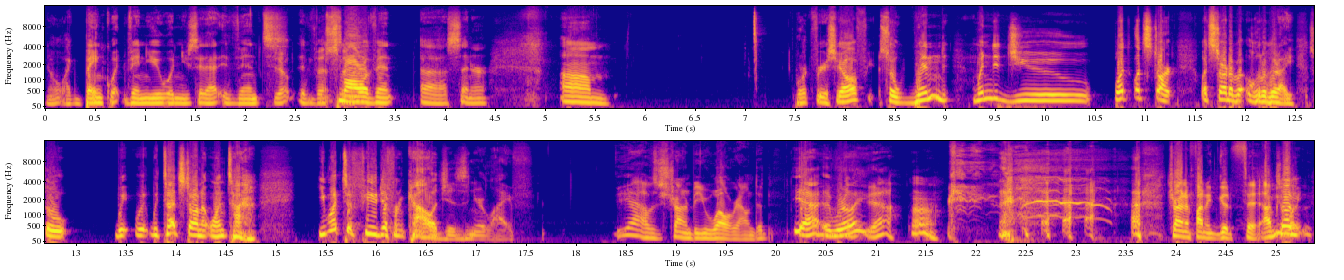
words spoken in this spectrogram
you know like banquet venue. When you say that event, Yep, ev- event small center. event uh, center. Um, work for yourself. So when when did you? What let's start. Let's start a, little bit. So we, we we touched on it one time. You went to a few different colleges in your life. yeah, I was just trying to be well rounded. Yeah, really. Yeah. Huh. trying to find a good fit. I mean, So, what-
